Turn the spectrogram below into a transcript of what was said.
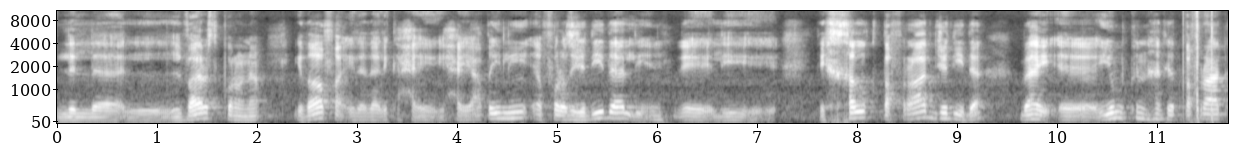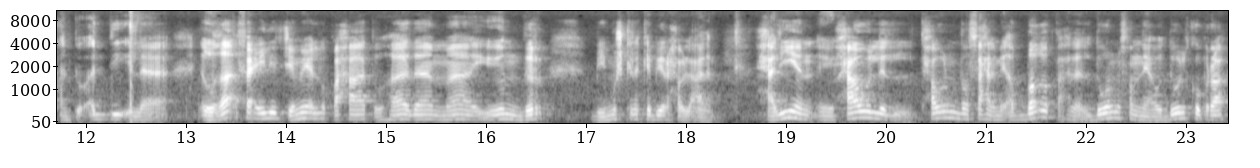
للفيروس كورونا إضافة إلى ذلك حيعطي لي فرص جديدة لخلق طفرات جديدة. باهي آه، يمكن هذه الطفرات أن تؤدي إلى إلغاء فعالية جميع اللقاحات وهذا ما ينذر بمشكلة كبيرة حول العالم. حاليا يحاول تحاول منظمة الصحة العالمية الضغط على الدول المصنعة والدول الكبرى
